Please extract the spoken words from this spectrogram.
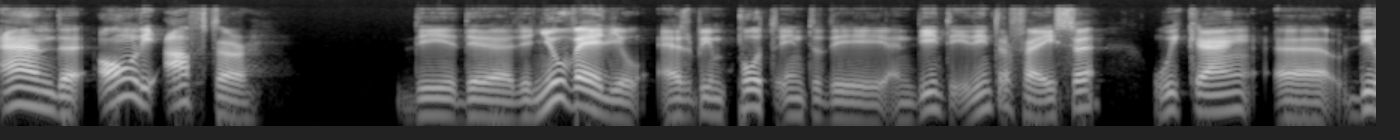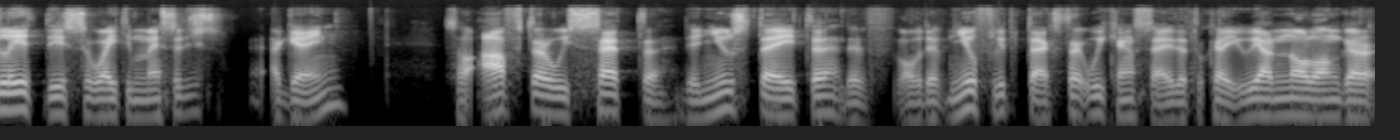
And only after the, the, the new value has been put into the, the interface, we can uh, delete these waiting messages again. So after we set the new state uh, the, of the new flip text, we can say that okay, we are no longer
